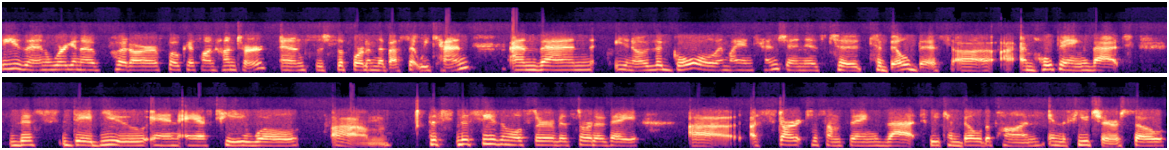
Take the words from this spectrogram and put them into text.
season we're going to put our focus on Hunter and support him the best that we can. And then, you know, the goal and my intention is to to build this. Uh, I'm hoping that this debut in AFT will um, this this season will serve as sort of a uh, a start to something that we can build upon in the future. So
